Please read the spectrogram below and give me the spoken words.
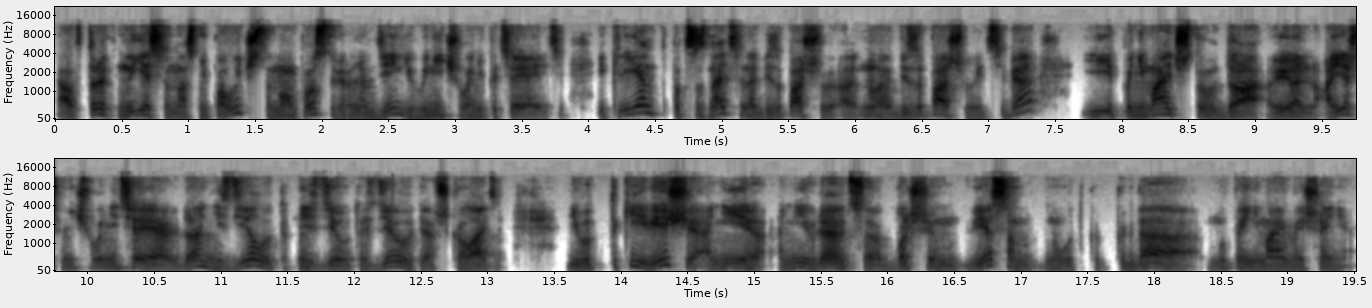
а во-вторых, ну, если у нас не получится, мы вам просто вернем деньги, вы ничего не потеряете. И клиент подсознательно обезопашивает, ну, обезопашивает себя и понимает, что да, реально, а я же ничего не теряю, да, не сделаю, так не сделаю, а сделаю я в шоколаде. И вот такие вещи, они, они являются большим весом, ну вот когда мы принимаем решения.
